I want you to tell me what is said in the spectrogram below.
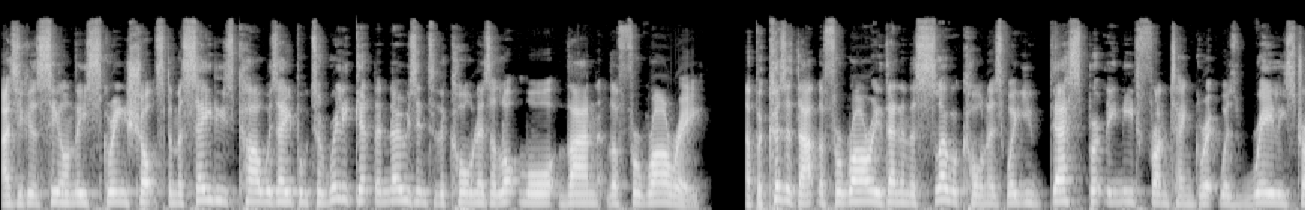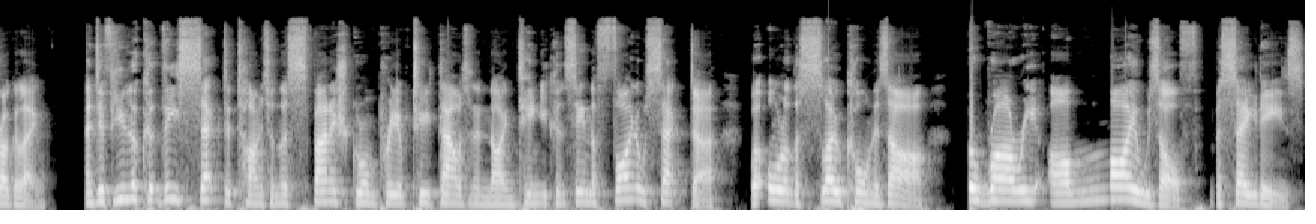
As you can see on these screenshots, the Mercedes car was able to really get the nose into the corners a lot more than the Ferrari. And because of that, the Ferrari then in the slower corners where you desperately need front end grip was really struggling. And if you look at these sector times from the Spanish Grand Prix of 2019, you can see in the final sector where all of the slow corners are, Ferrari are miles off Mercedes.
